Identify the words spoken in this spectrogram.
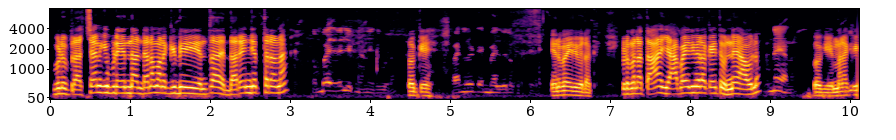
ఇప్పుడు ప్రస్తుతానికి ఇప్పుడు ఏంటంటే మనకి ఇది ఎంత ధర ఏం చెప్తారన్నా? ఓకే. ఎనభై ఐదు వేలకు ఇప్పుడు మన తా యాభై ఐదు వేలకి అయితే ఉన్నాయి ఆవులు? ఓకే మనకి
